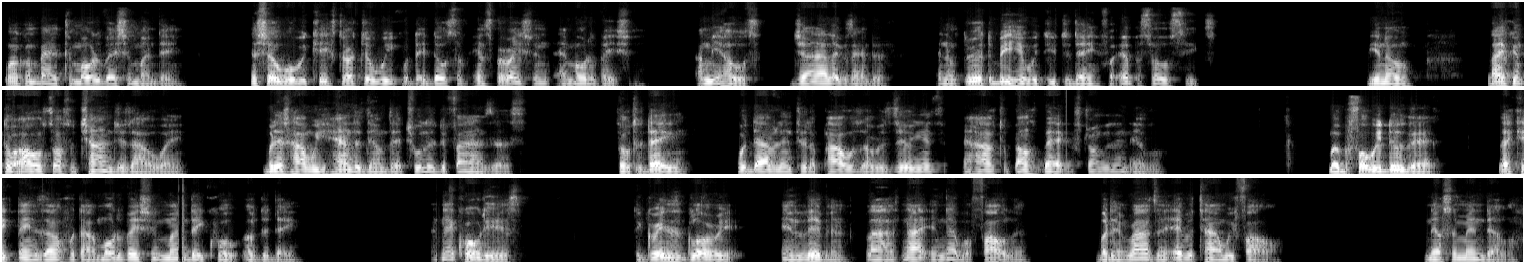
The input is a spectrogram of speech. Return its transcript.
Welcome back to Motivation Monday, the show where we kickstart your week with a dose of inspiration and motivation. I'm your host, John Alexander, and I'm thrilled to be here with you today for episode six. You know, life can throw all sorts of challenges our way, but it's how we handle them that truly defines us. So today, we're diving into the powers of resilience and how to bounce back stronger than ever. But before we do that, let's kick things off with our Motivation Monday quote of the day. And that quote is The greatest glory in living lies not in never falling, but in rising every time we fall. Nelson Mandela.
